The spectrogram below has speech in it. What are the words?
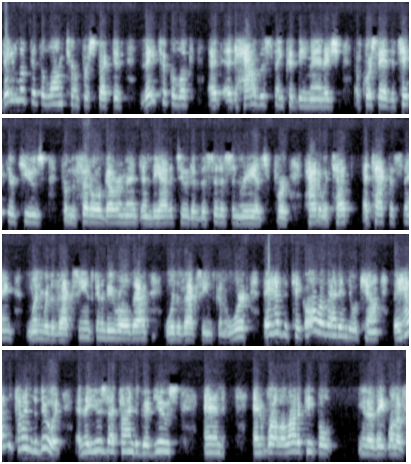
they looked at the long term perspective. They took a look at, at how this thing could be managed. Of course, they had to take their cues from the federal government and the attitude of the citizenry as for how to attack attack this thing. When were the vaccines going to be rolled out? Were the vaccines going to work? They had to take all of that into account. They had the time to do it, and they used that time to good use. And and while a lot of people you know, they want to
